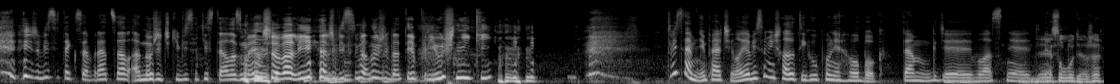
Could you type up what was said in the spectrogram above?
že by si tak sa vracal a nožičky by sa ti stále zmenšovali, až by si mal už iba tie príušníky. To by sa mi nepáčilo. Ja by som išla do tých úplne hlbok. Tam, kde vlastne... Kde nie sú ľudia, že?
